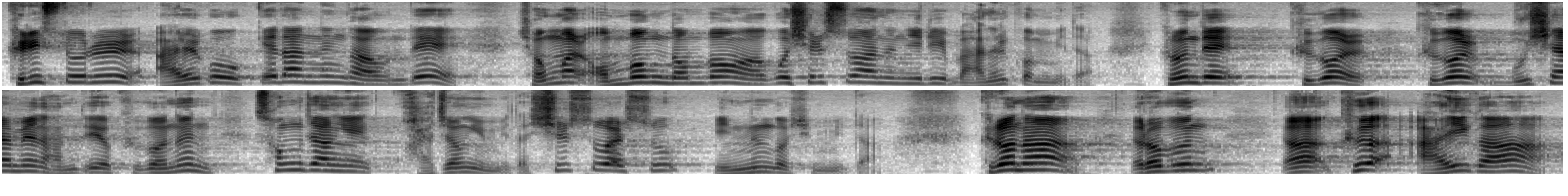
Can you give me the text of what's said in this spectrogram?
그리스도를 알고 깨닫는 가운데 정말 엄벙덤벙하고 실수하는 일이 많을 겁니다. 그런데 그걸 그걸 무시하면 안 돼요. 그거는 성장의 과정입니다. 실수할 수 있는 것입니다. 그러나 여러분 아, 그 아이가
